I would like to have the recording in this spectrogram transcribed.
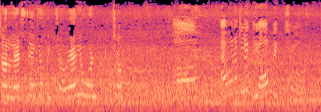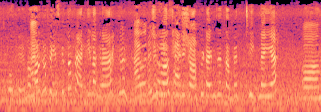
चलो let's take your picture where you want picture I want to click your picture. Okay मम्मा का फेस कितना फैटी लग रहा है। Show you बिकॉज़ मेरी काफ़ी टाइम से तबीयत ठीक नहीं है। Um,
